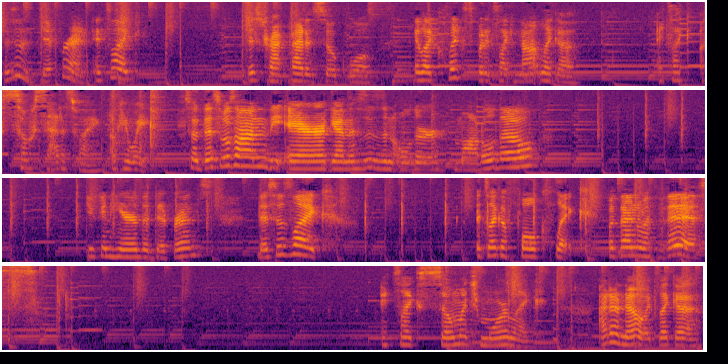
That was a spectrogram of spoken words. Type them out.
This is different. It's like, this trackpad is so cool. It like clicks, but it's like not like a, it's like so satisfying. Okay, wait. So this was on the Air. Again, this is an older model though. You can hear the difference. This is like, it's like a full click. But then with this, it's like so much more like, I don't know, it's like a,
